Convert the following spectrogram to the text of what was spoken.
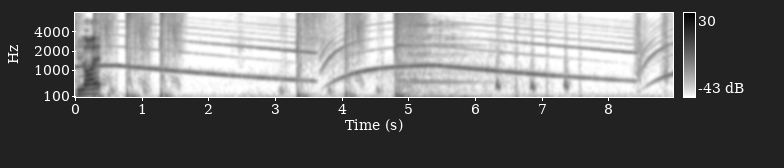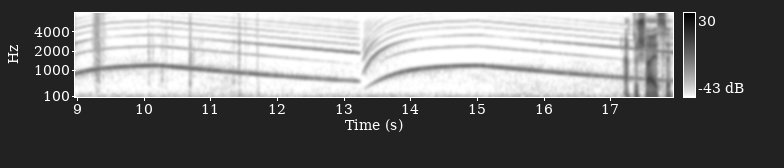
LOL. Du Scheiße.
